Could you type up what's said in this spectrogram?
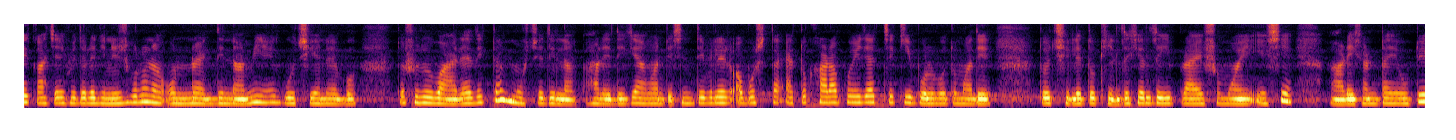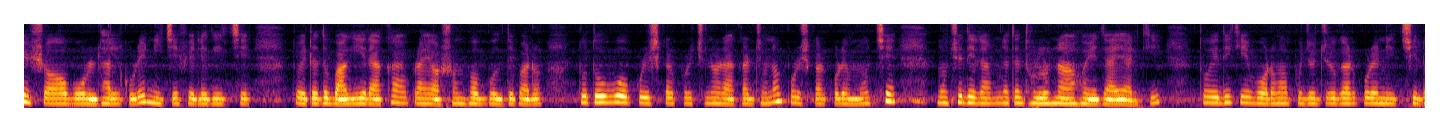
এই কাঁচের ভিতরে জিনিসগুলো না অন্য একদিন নামিয়ে গুছিয়ে নেব। তো শুধু বাইরের দিকটা মুছে দিলাম। আর এদিকে আমার ড্রেসিং টেবিলের অবস্থা এত খারাপ হয়ে যাচ্ছে, কি বলব তোমাদের? তো ছেলে তো খেলতে খেলতেই প্রায় সময় এসে আর এখানটায় উঠে সব ওলঢাল করে নিচে ফেলে দিচ্ছে। তো এটা তো বাগিয়ে রাখা প্রায় অসম্ভব বলতে পারো। তো তবুও পরিষ্কার পরিচ্ছন্ন রাখার জন্য পরিষ্কার করে মুছে মুছে দিলাম যাতে ধুলো না হয়ে যায় আর কি। তো এদিকে বড় মা পুজোর জোগাড় করে নিচ্ছিল।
